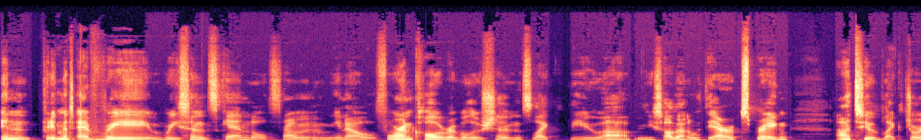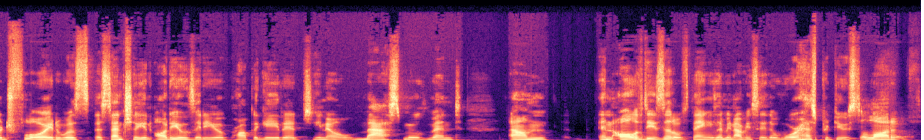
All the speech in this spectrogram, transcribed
in pretty much every recent scandal from, you know, foreign color revolutions, like you, uh, you saw that with the Arab Spring, uh, to like George Floyd was essentially an audio video propagated, you know, mass movement. Um, and all of these little things. I mean, obviously, the war has produced a lot of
